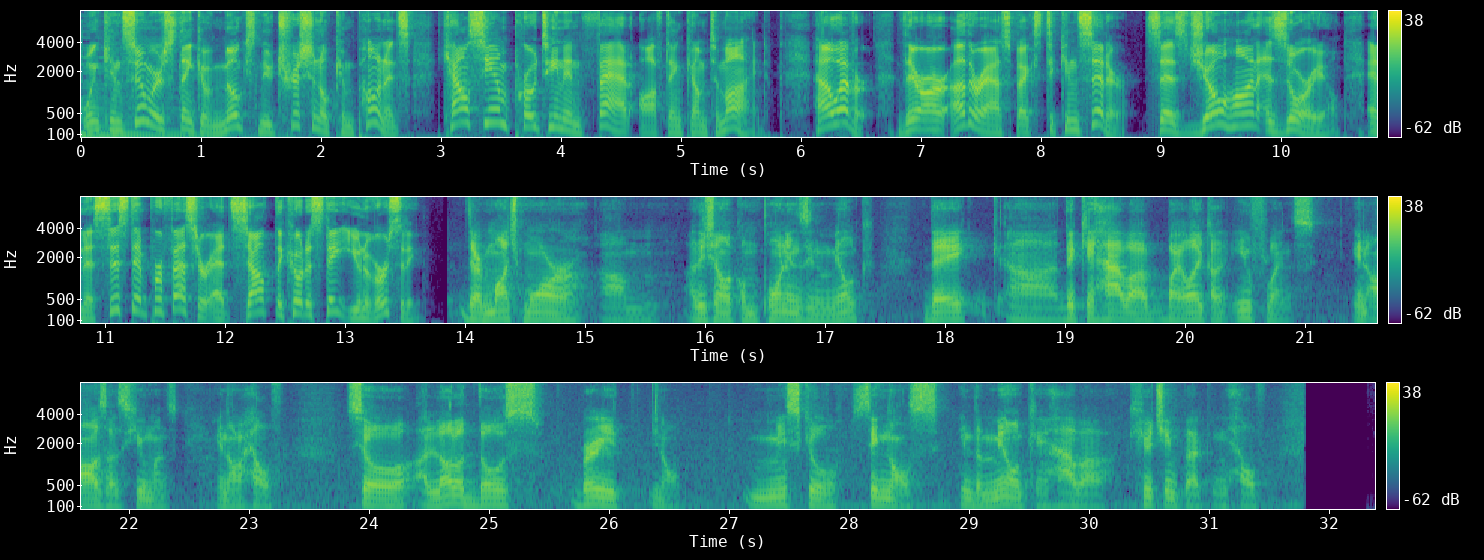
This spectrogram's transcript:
When consumers think of milk's nutritional components, calcium, protein, and fat often come to mind. However, there are other aspects to consider, says Johan Osorio, an assistant professor at South Dakota State University. There are much more um, additional components in milk. They, uh, they can have a biological influence in us as humans, in our health. So a lot of those very, you know, minuscule signals in the milk can have a huge impact in health.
